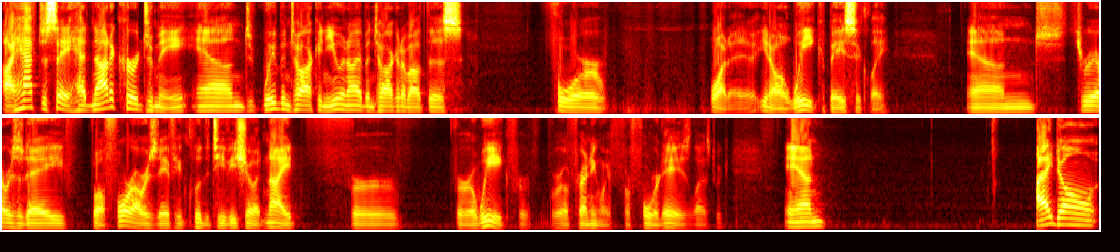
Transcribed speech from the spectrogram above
I have to say had not occurred to me. And we've been talking, you and I have been talking about this for what, a, you know, a week basically. And three hours a day, well, four hours a day if you include the TV show at night for for a week for for anyway for four days last week, and I don't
